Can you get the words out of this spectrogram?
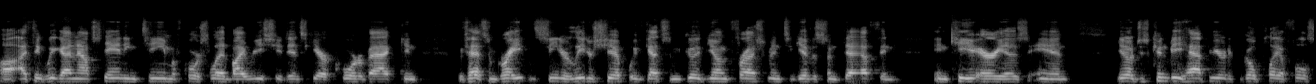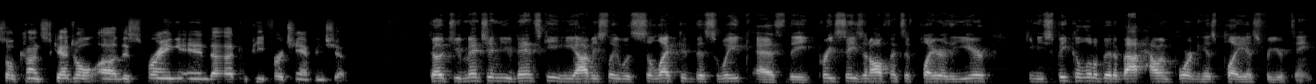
I think we got an outstanding team, of course, led by Reece Udinski, our quarterback, and we've had some great senior leadership. We've got some good young freshmen to give us some depth in in key areas, and you know, just couldn't be happier to go play a full SoCon schedule uh, this spring and uh, compete for a championship. Coach, you mentioned Udinski. He obviously was selected this week as the preseason Offensive Player of the Year. Can you speak a little bit about how important his play is for your team?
